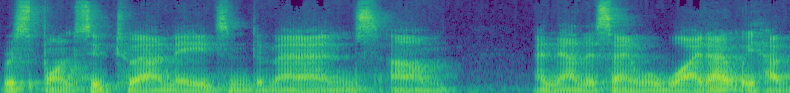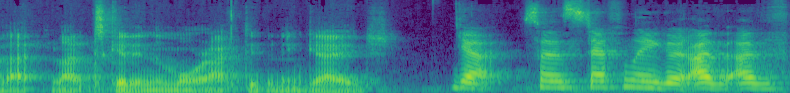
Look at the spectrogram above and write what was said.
responsive to our needs and demands. Um, and now they're saying, well, why don't we have that? And that's getting them more active and engaged. Yeah, so it's definitely good. I've, I've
